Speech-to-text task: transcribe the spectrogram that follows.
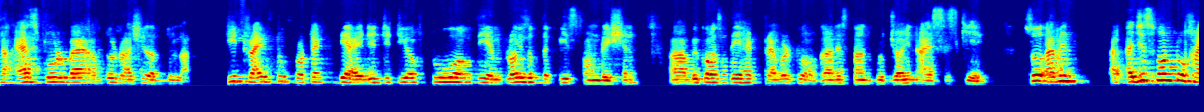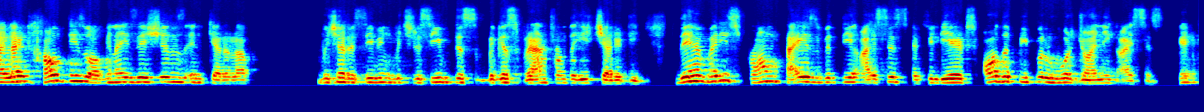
uh, as told by Abdul Rashid Abdullah, he tried to protect the identity of two of the employees of the Peace Foundation uh, because they had traveled to Afghanistan to join ISIS-K. So, I mean, I just want to highlight how these organizations in Kerala which are receiving, which received this biggest grant from the Eid charity, they have very strong ties with the ISIS affiliates or the people who were joining ISIS. Okay?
